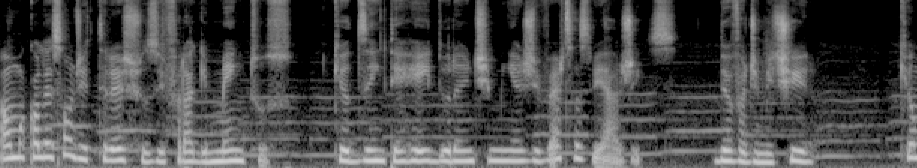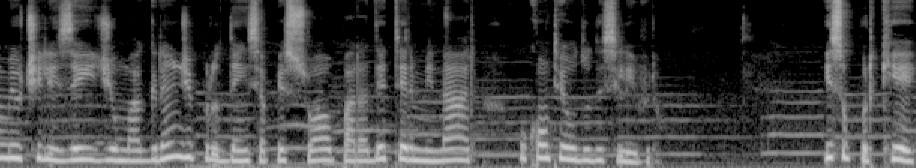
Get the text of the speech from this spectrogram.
Há uma coleção de trechos e fragmentos que eu desenterrei durante minhas diversas viagens. Devo admitir que eu me utilizei de uma grande prudência pessoal para determinar o conteúdo desse livro. Isso porque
